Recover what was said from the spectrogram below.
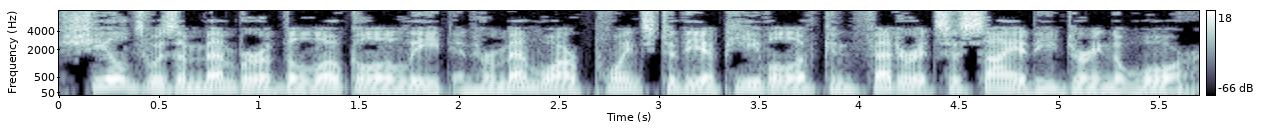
Shields was a member of the local elite and her memoir points to the upheaval of Confederate society during the war.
